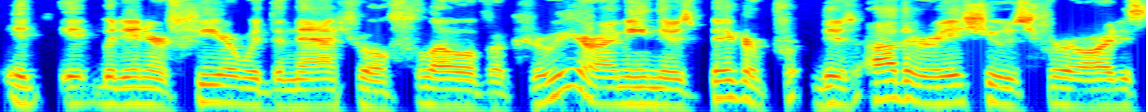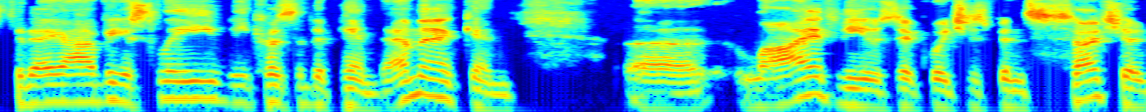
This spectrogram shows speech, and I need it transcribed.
it, it would interfere with the natural flow of a career. I mean, there's bigger, there's other issues for artists today, obviously, because of the pandemic and uh, live music, which has been such a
